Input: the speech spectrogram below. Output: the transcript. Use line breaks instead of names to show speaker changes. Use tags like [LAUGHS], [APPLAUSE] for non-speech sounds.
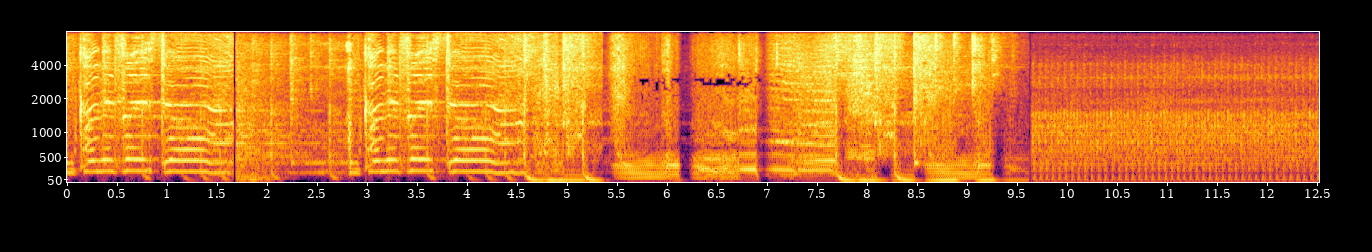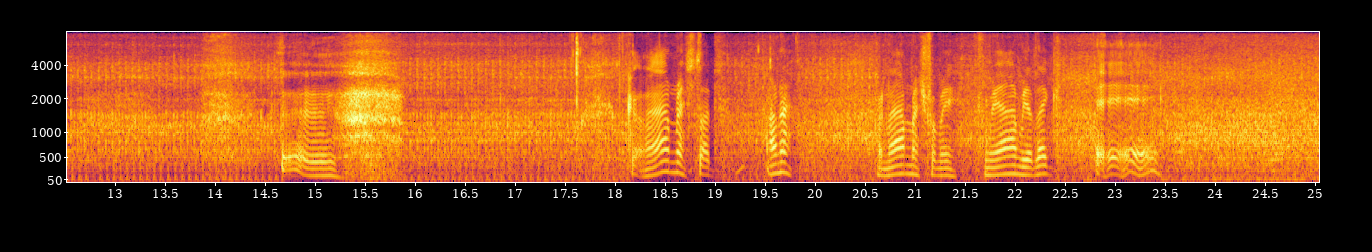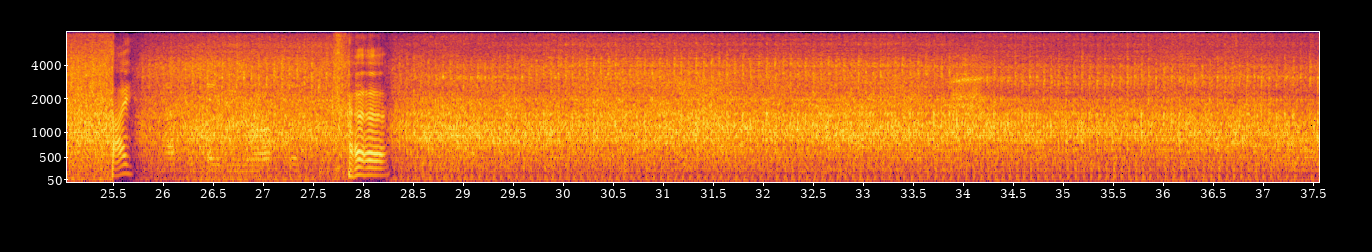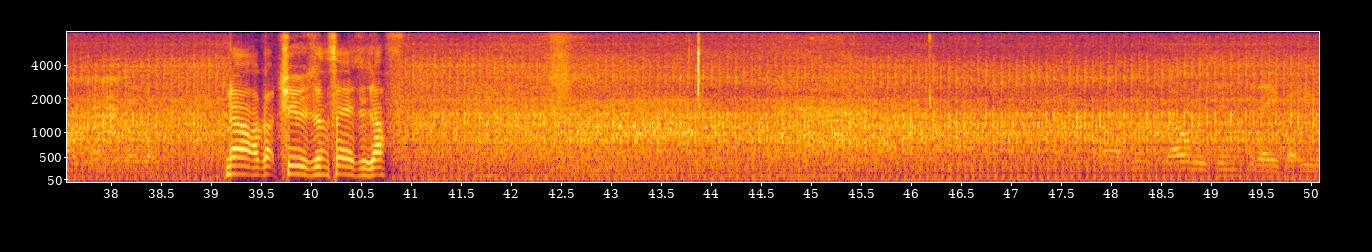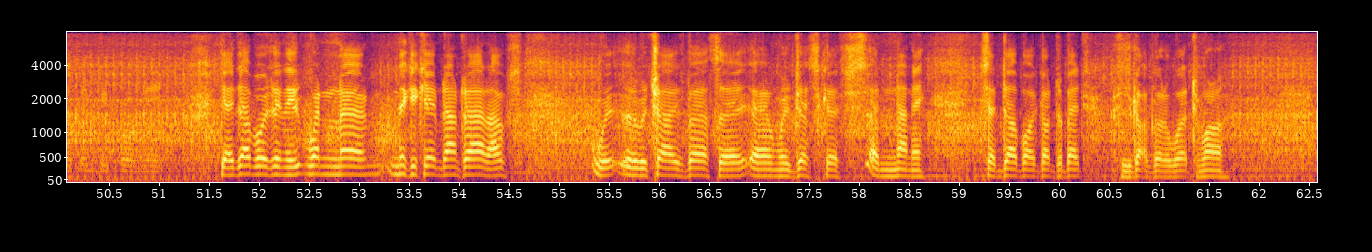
I'm coming for the throne. I'm coming for the throne. [SIGHS]
Got an armrest, Dad. Anna, an armrest for me, for my arm, your leg. [LAUGHS] Aye. [LAUGHS] No, I've got Tuesdays and Thursdays off. Yeah, Dad was in. When uh, Nikki came down to our house with, with Charlie's birthday um, with Jessica and Nanny, said Del boy gone to bed because he's got to go to work tomorrow.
